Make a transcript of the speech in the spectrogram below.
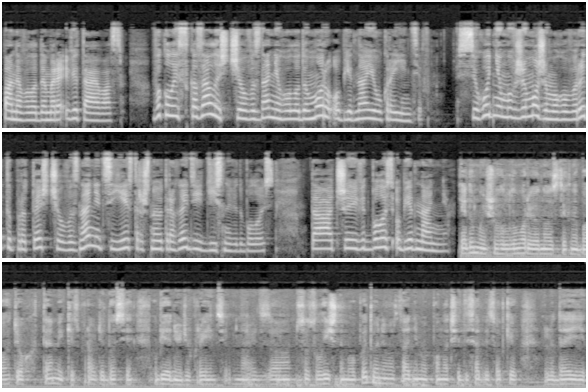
Пане Володимире, вітаю вас. Ви колись сказали, що визнання голодомору об'єднає українців. Сьогодні ми вже можемо говорити про те, що визнання цієї страшної трагедії дійсно відбулось. Та чи відбулось об'єднання? Я думаю, що голодомор є одною з тих небагатьох тем, які справді досі об'єднують українців. Навіть за соціологічними опитуваннями останніми понад 60% людей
